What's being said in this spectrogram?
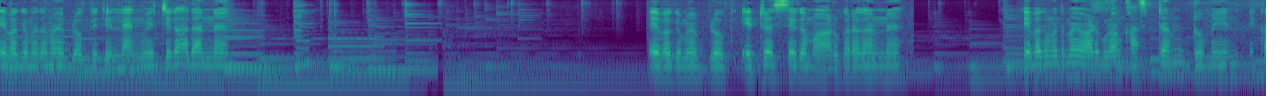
ඒවගේම තමයි බ්ලොග් එක ලැංවෙච්ච එක හදන්න. ඒවගේම බ්ලොග් එඩ්‍රස් එක මාරු කරගන්න. ඒවගේම තමයි වාට පුලන් කස්ටම් ඩොමේන් එකක්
